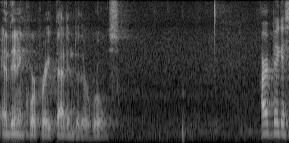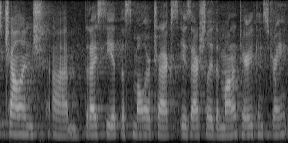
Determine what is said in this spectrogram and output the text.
and then incorporate that into their rules. Our biggest challenge um, that I see at the smaller tracks is actually the monetary constraint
